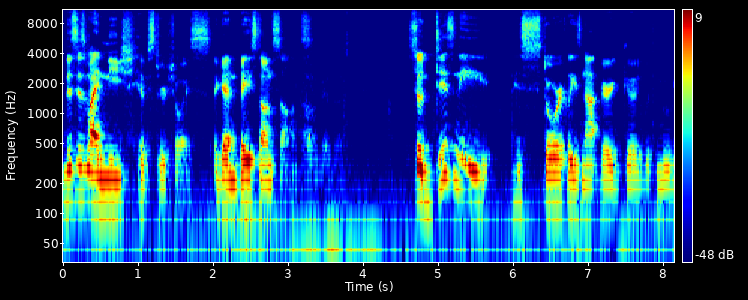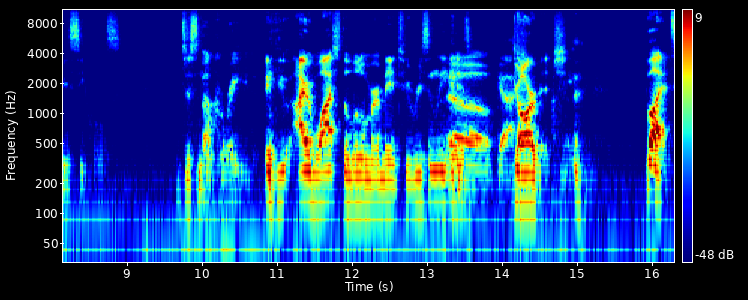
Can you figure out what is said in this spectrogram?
this is my niche hipster choice again, based on songs. Oh. So Disney historically is not very good with movie sequels. Just not. Agreed. If you, I watched The Little Mermaid 2 recently. It is oh gosh. garbage. But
